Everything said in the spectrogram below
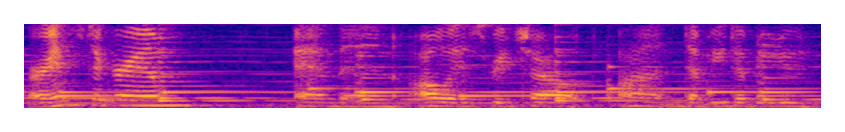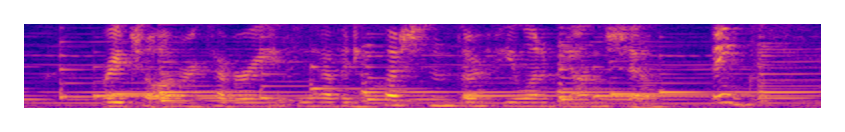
or Instagram, and then always reach out on www.rachelonrecovery if you have any questions or if you want to be on the show. Thanks.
